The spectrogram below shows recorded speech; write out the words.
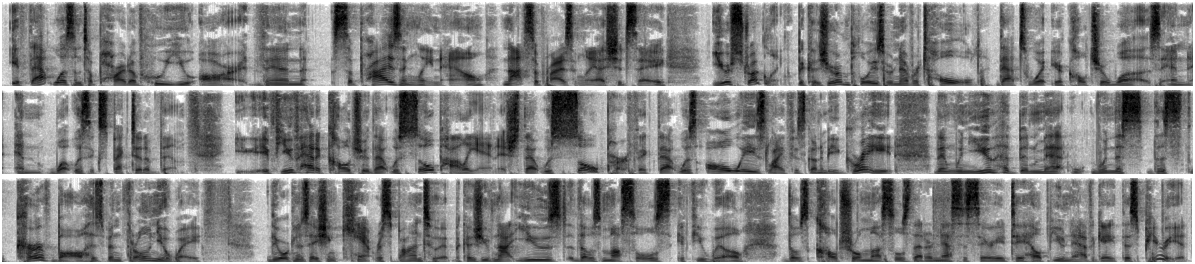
If that wasn't a part of who you are, then surprisingly now, not surprisingly, I should say, you're struggling because your employees were never told that's what your culture was and, and what was expected of them. If you've had a culture that was so Pollyannish, that was so perfect, that was always life is going to be great, then when you have been met, when this, this curveball has been thrown your way, the organization can't respond to it because you've not used those muscles, if you will, those cultural muscles that are necessary to help you navigate this period.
